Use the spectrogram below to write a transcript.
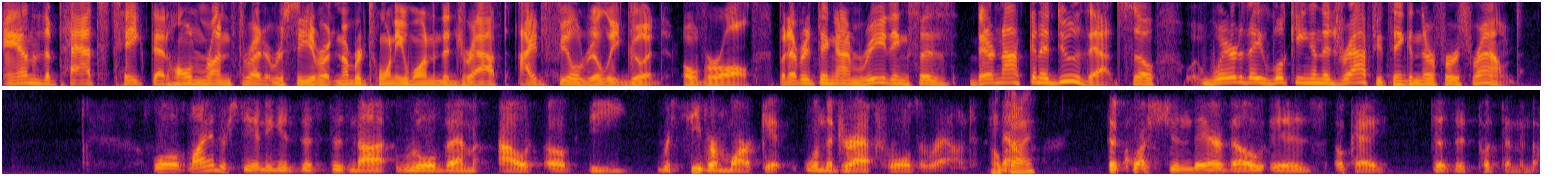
and the Pats take that home run threat at receiver at number 21 in the draft, I'd feel really good overall. But everything I'm reading says they're not going to do that. So where are they looking in the draft, you think, in their first round? Well, my understanding is this does not rule them out of the receiver market when the draft rolls around. Okay. Now, the question there, though, is okay, does it put them in the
